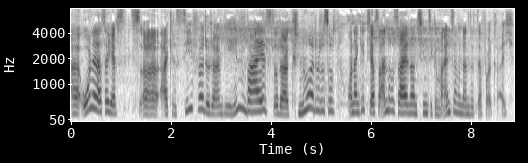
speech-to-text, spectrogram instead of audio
äh, ohne dass er jetzt äh, aggressiv wird oder irgendwie hinbeißt oder knurrt oder so. Und dann geht sie aufs andere Seil und dann ziehen sie gemeinsam und dann sind sie erfolgreich.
